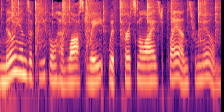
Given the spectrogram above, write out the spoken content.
Millions of people have lost weight with personalized plans from Noom,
